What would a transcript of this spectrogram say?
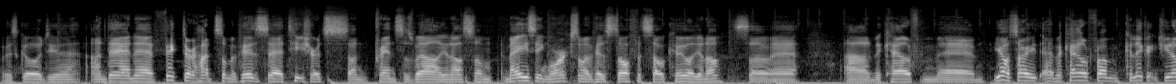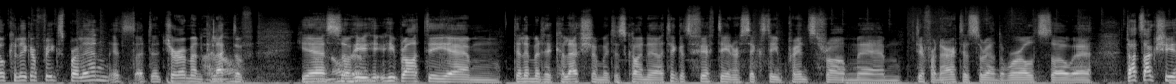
it was good, yeah. And then uh, Victor had some of his uh, t-shirts and prints as well. You know, some amazing work, some of his stuff. It's so cool, you know. So uh, and Mikkel from um, yo sorry uh, Mikkel from Calligra- do you know Calligraphics Berlin? It's a, a German collective. Yeah so he, he brought the um, the limited collection which is kind of I think it's 15 or 16 prints from um, different artists around the world. So uh, that's actually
